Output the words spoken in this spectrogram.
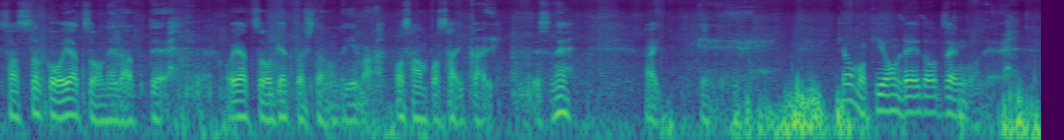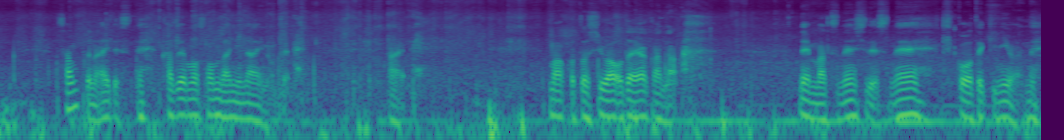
早速おやつをねだっておやつをゲットしたので今お散歩再開ですね。はい。えー、今日も気温0度前後で寒くないですね。風もそんなにないので。はい。まあ今年は穏やかな年末年始ですね。気候的にはね。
